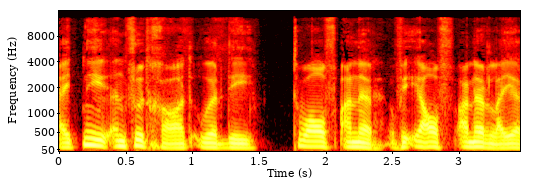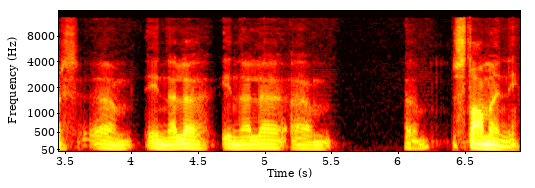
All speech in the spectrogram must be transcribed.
hy het nie invloed gehad oor die 12 ander of die 11 ander leiers ehm um, en hulle en hulle ehm um, um, stamme nie.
